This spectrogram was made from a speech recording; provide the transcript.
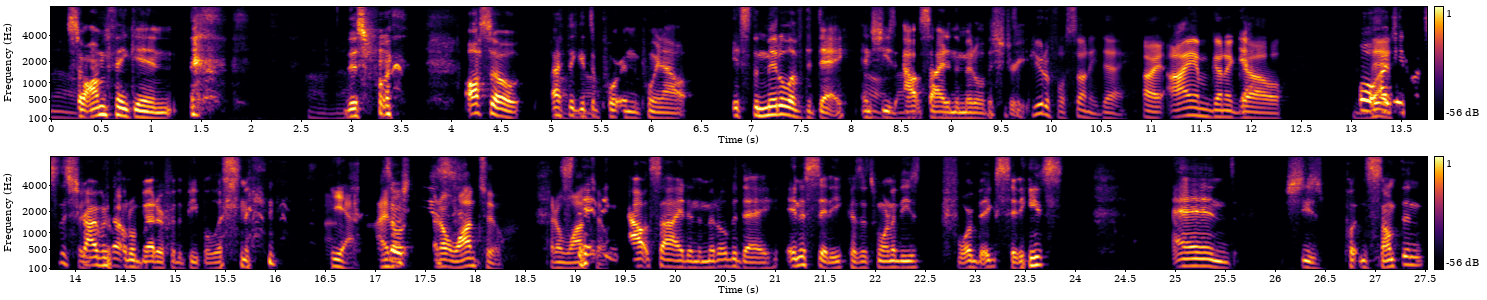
no. So I'm thinking, oh no! This one also, I Oh, think it's important to point out it's the middle of the day and Oh, she's no. outside in the middle of the It's a street. beautiful sunny day. All right, I am gonna Yeah. go. Well, I mean, let's describe it a little better for the people listening. Uh, yeah. I so don't. I don't want to. I don't want to. Standing outside in the middle of the day in a city because it's one of these four big cities, and she's putting something,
